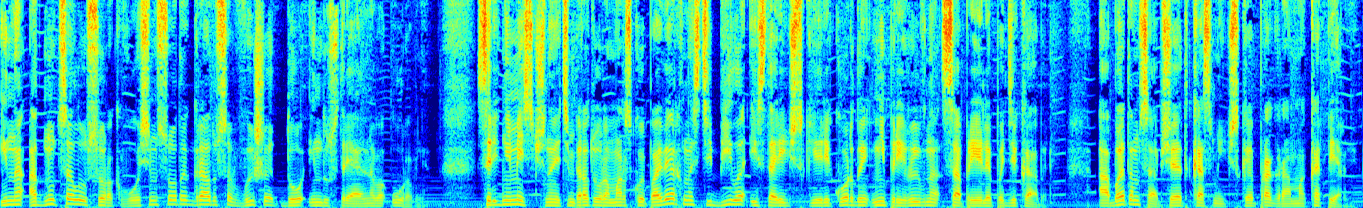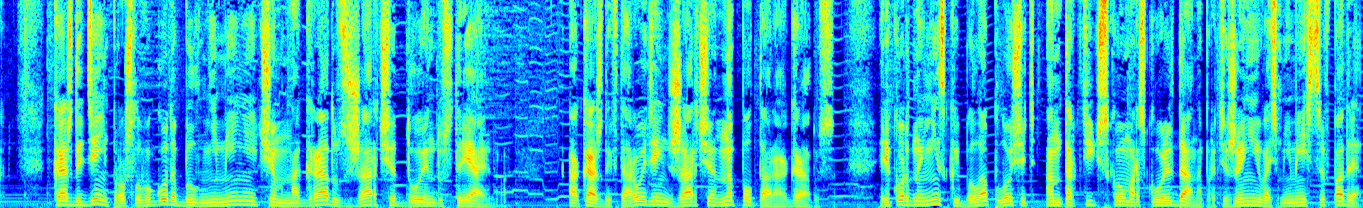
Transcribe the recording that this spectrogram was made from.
и на 1,48 градуса выше до индустриального уровня. Среднемесячная температура морской поверхности била исторические рекорды непрерывно с апреля по декабрь. Об этом сообщает космическая программа «Коперник». Каждый день прошлого года был не менее чем на градус жарче до индустриального, а каждый второй день жарче на полтора градуса. Рекордно низкой была площадь антарктического морского льда на протяжении 8 месяцев подряд,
